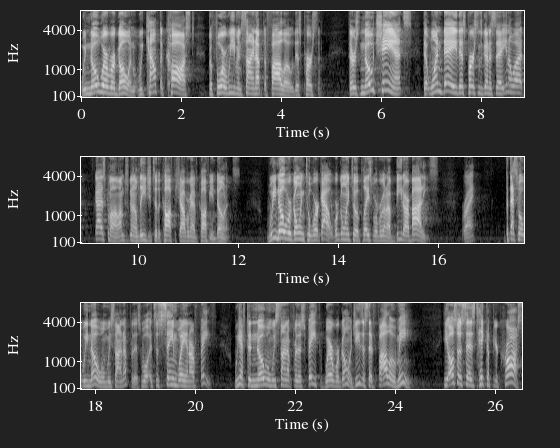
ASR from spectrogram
we know where we're going. We count the cost before we even sign up to follow this person. There's no chance that one day this person's to say, you know what, guys, come on, I'm just to lead you to the coffee shop. We're to have coffee and donuts. We know we're going to work out. We're going to a place where we're going to beat our bodies, right? But that's what we know when we sign up for this. Well, it's the same way in our faith. We have to know when we sign up for this faith where we're going. Jesus said, Follow me. He also says, Take up your cross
